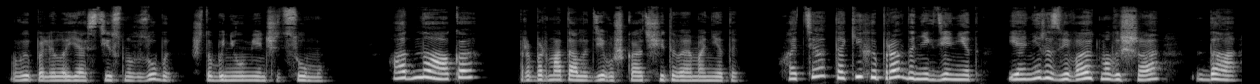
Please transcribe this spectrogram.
— выпалила я, стиснув зубы, чтобы не уменьшить сумму. «Однако», — пробормотала девушка, отсчитывая монеты, «хотя таких и правда нигде нет, и они развивают малыша. Да,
